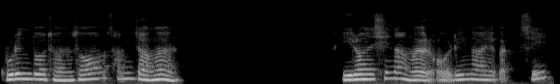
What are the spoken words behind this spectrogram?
고린도 전서 3장은 이런 신앙을 어린아이 같이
